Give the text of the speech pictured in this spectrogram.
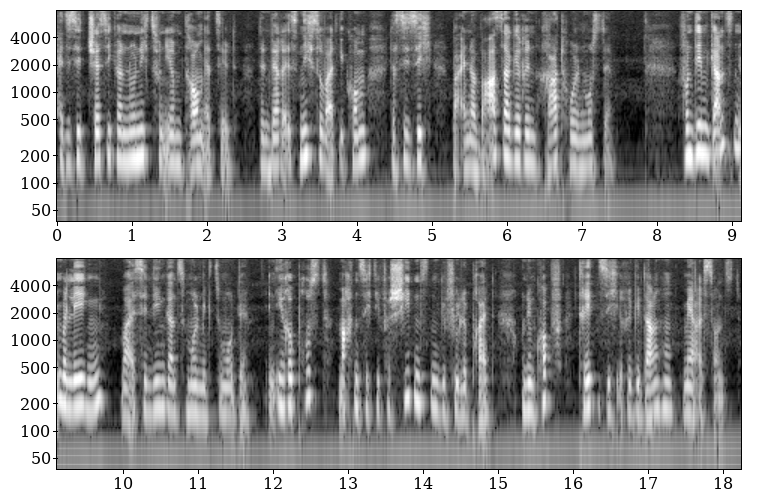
Hätte sie Jessica nur nichts von ihrem Traum erzählt, denn wäre es nicht so weit gekommen, dass sie sich bei einer Wahrsagerin Rat holen musste. Von dem ganzen Überlegen war es Celine ganz mulmig zumute. In ihrer Brust machten sich die verschiedensten Gefühle breit und im Kopf drehten sich ihre Gedanken mehr als sonst.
